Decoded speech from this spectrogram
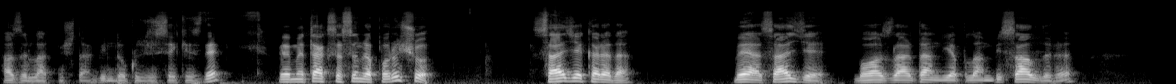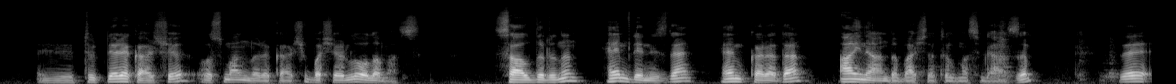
hazırlatmışlar 1908'de. Ve Metaxas'ın raporu şu. Sadece karadan veya sadece boğazlardan yapılan bir saldırı e, Türklere karşı, Osmanlılara karşı başarılı olamaz. Saldırının hem denizden hem karadan aynı anda başlatılması lazım. Ve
